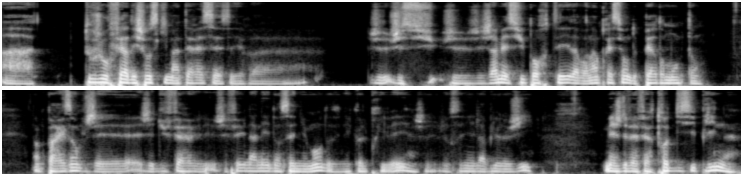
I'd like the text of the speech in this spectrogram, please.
à toujours faire des choses qui m'intéressaient. C'est-à-dire, euh, je je suis, j'ai jamais supporté d'avoir l'impression de perdre mon temps. Donc par exemple, j'ai dû faire, j'ai fait une année d'enseignement dans une école privée. J'enseignais la biologie, mais je devais faire trop de disciplines,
